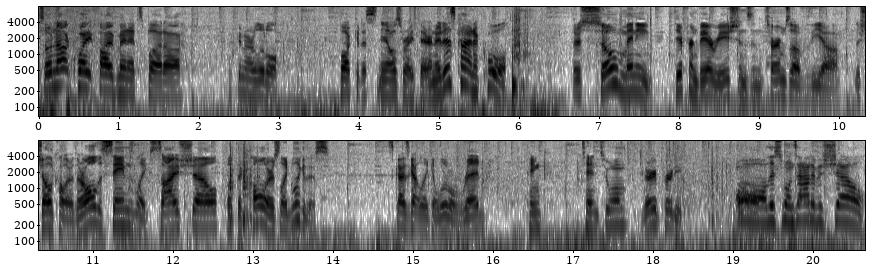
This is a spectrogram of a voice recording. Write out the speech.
So not quite five minutes, but uh, look in our little bucket of snails right there. And it is kind of cool. There's so many different variations in terms of the uh, the shell color. They're all the same like size shell, but the colors, like look at this. This guy's got like a little red, pink tint to him. Very pretty. Oh, this one's out of his shell.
